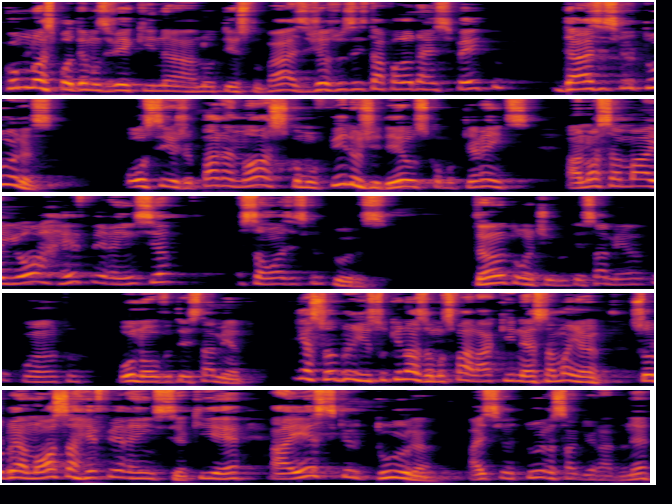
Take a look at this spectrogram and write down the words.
como nós podemos ver aqui na, no texto base, Jesus está falando a respeito das Escrituras. Ou seja, para nós, como filhos de Deus, como crentes, a nossa maior referência são as Escrituras, tanto o Antigo Testamento quanto o Novo Testamento. E é sobre isso que nós vamos falar aqui nesta manhã, sobre a nossa referência, que é a Escritura, a Escritura Sagrada. Né?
